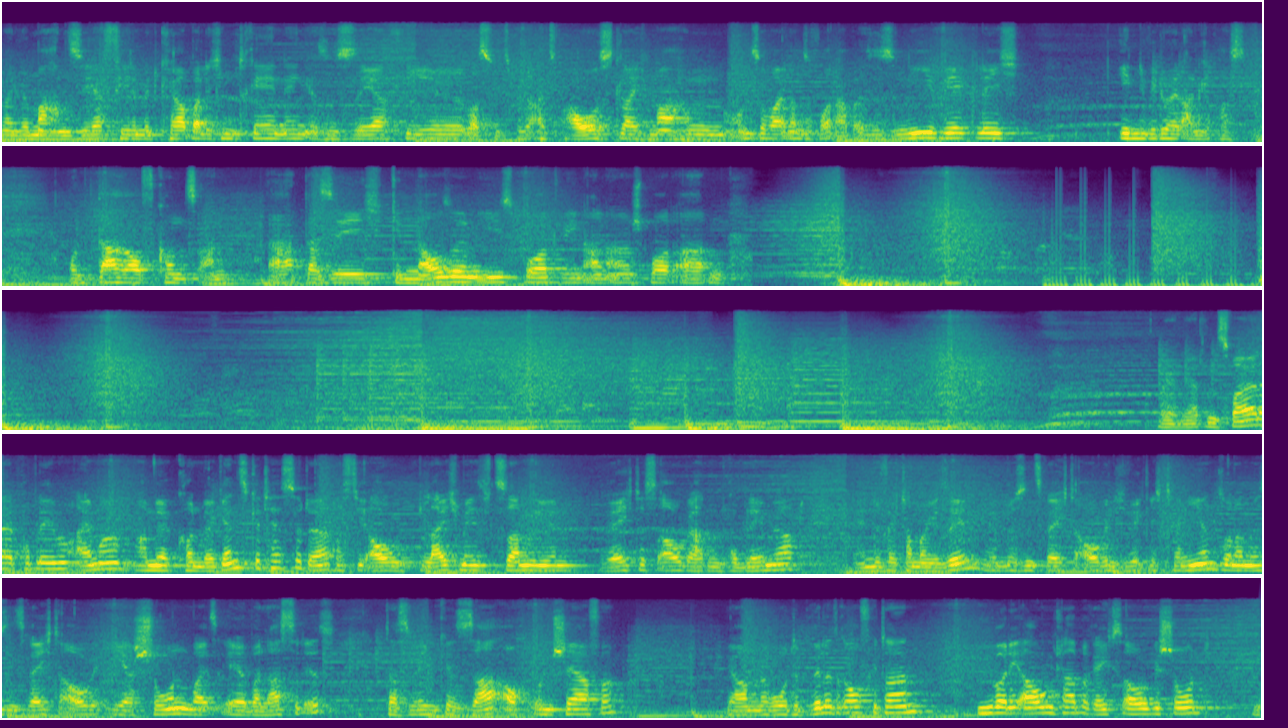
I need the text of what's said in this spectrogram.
Ich meine, wir machen sehr viel mit körperlichem Training, es ist sehr viel, was wir als Ausgleich machen und so weiter und so fort, aber es ist nie wirklich individuell angepasst. Und darauf kommt es an. Ja, das sehe ich genauso im E-Sport wie in allen anderen Sportarten. Hatten zweierlei Probleme. Einmal haben wir Konvergenz getestet, ja, dass die Augen gleichmäßig zusammengehen. Rechtes Auge hat ein Problem gehabt. Im Endeffekt haben wir gesehen, wir müssen das rechte Auge nicht wirklich trainieren, sondern müssen das rechte Auge eher schonen, weil es eher überlastet ist. Das linke sah auch unschärfer. Wir haben eine rote Brille draufgetan, über die Augenklappe, rechtes Auge geschont,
